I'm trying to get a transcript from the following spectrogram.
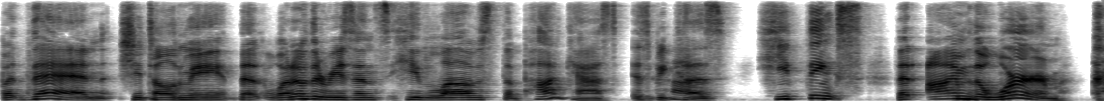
But then she told me that one of the reasons he loves the podcast is because he thinks that I'm the worm.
